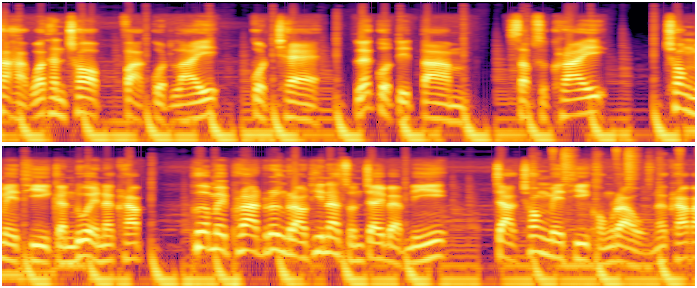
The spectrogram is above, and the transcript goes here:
ถ้าหากว่าท่านชอบฝากกดไลค์กดแชร์ และกดติดตาม Subscribe ช่องเมทีกันด้วยนะครับ เพื่อไม่พลาดเรื่องราวที่น่าสนใจแบบนี้ จากช่องเมทีของเรานะครับ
